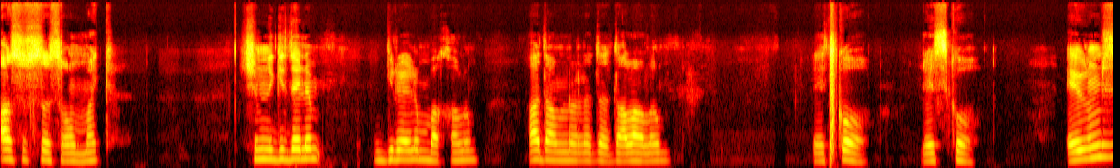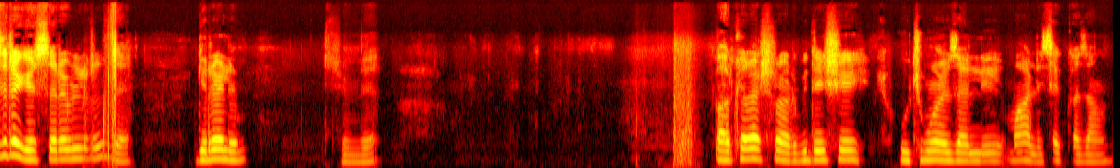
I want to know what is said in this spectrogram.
Asus'ta olmak. Şimdi gidelim. Girelim bakalım. Adamlara da dalalım. Let's go. Let's go. Evimizi de gösterebiliriz de. Girelim. Şimdi. Arkadaşlar bir de şey uçma özelliği maalesef kazan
